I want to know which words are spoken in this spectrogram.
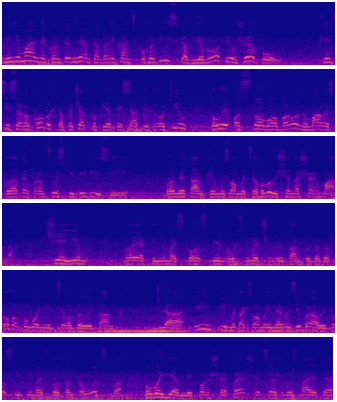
Мінімальний контингент американського війська в Європі вже був. В кінці 40-х, на початку 50-х років, коли основу оборони мали складати французькі дивізії бронетанки. Ми з вами це говорили ще на Шерманах. Ще їм проекти німецького спільного з Німеччиною танку де до того було. Німці робили танк для Індії. Ми так з вами і не розібрали досвід німецького танководства. Повоєнний Порше перший. Це ж ви знаєте,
